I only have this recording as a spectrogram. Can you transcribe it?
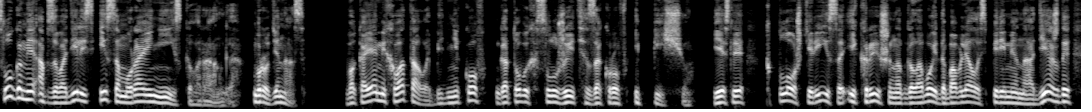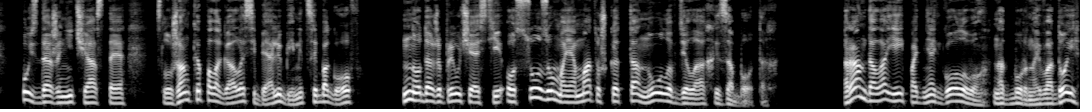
Слугами обзаводились и самураи низкого ранга, вроде нас. В Акаяме хватало бедняков, готовых служить за кров и пищу. Если к плошке риса и крыше над головой добавлялась перемена одежды, пусть даже нечастая, служанка полагала себя любимицей богов. Но даже при участии Осузу моя матушка тонула в делах и заботах. Ран дала ей поднять голову над бурной водой,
